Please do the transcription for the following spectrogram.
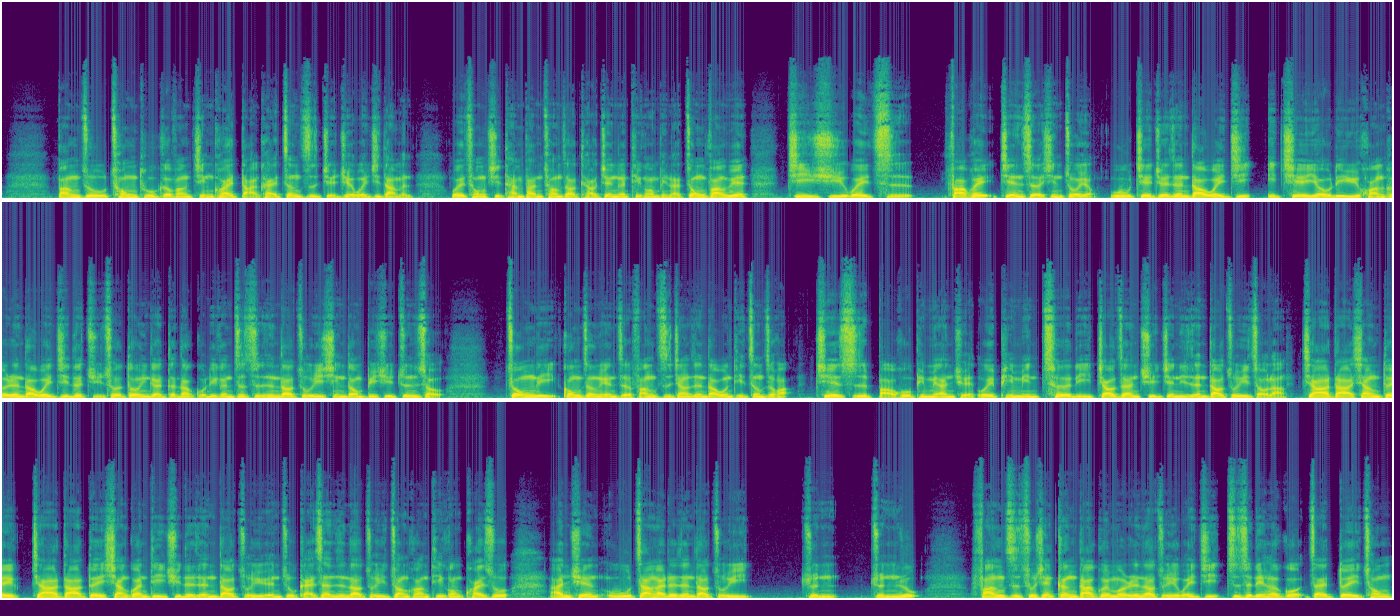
帮助冲突各方尽快打开政治解决危机大门，为重启谈判创造条件跟提供平台。中方愿继续为此发挥建设性作用。五、解决人道危机，一切有利于缓和人道危机的举措都应该得到鼓励跟支持。人道主义行动必须遵守中立公正原则，防止将人道问题政治化。切实保护平民安全，为平民撤离交战区建立人道主义走廊，加大相对加大对相关地区的人道主义援助，改善人道主义状况，提供快速、安全、无障碍的人道主义准准入，防止出现更大规模人道主义危机，支持联合国在对冲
